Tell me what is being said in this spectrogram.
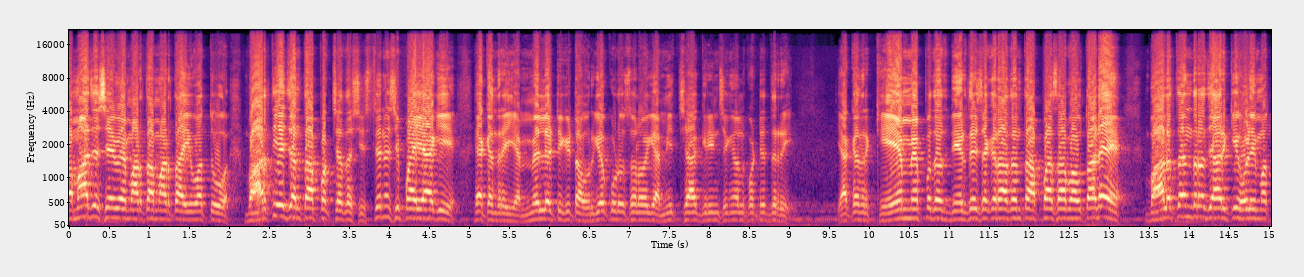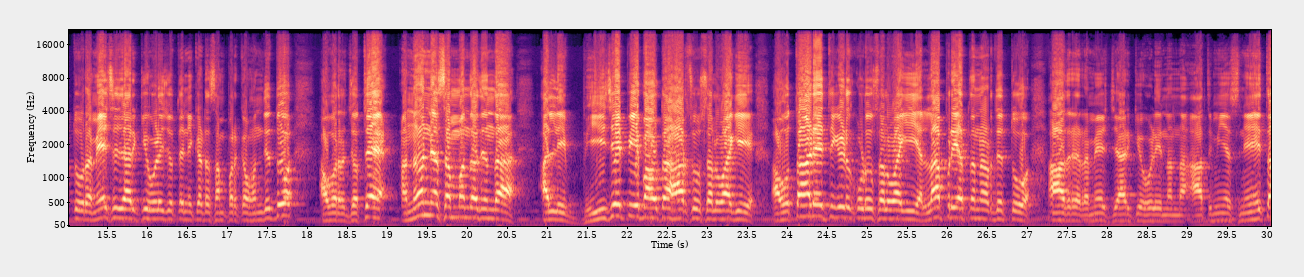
ಸಮಾಜ ಸೇವೆ ಮಾಡ್ತಾ ಮಾಡ್ತಾ ಇವತ್ತು ಭಾರತೀಯ ಜನತಾ ಪಕ್ಷದ ಶಿಸ್ತಿನ ಸಿಪಾಯಿಯಾಗಿ. ಯಾಕಂದ್ರೆ ಎಂ ಎಲ್ ಎ ಟಿಕೆಟ್ ಅವ್ರಿಗೆ ಕೊಡೋ ಸಲುವಾಗಿ ಅಮಿತ್ ಶಾ ಗ್ರೀನ್ ಸಿಗ್ನಲ್ ಕೊಟ್ಟಿದ್ದರು ಯಾಕಂದ್ರೆ ಕೆ ಎಂ ಎಫ್ದ ನಿರ್ದೇಶಕರಾದಂಥ ಅಪ್ಪ ಸಾಬ್ ಅವತಾಡೆ ಬಾಲಚಂದ್ರ ಜಾರಕಿಹೊಳಿ ಮತ್ತು ರಮೇಶ್ ಜಾರಕಿಹೊಳಿ ಜೊತೆ ನಿಕಟ ಸಂಪರ್ಕ ಹೊಂದಿದ್ದು, ಅವರ ಜೊತೆ ಅನನ್ಯ ಸಂಬಂಧದಿಂದ ಅಲ್ಲಿ ಬಿ ಜೆ ಪಿ ಬಾವುಟ ಹಾರಿಸುವ ಸಲುವಾಗಿ ಅವತಾಡೆ ತಿಗಿಡು ಕೊಡೋ ಸಲುವಾಗಿ ಎಲ್ಲ ಪ್ರಯತ್ನ ನಡೆದಿತ್ತು. ಆದರೆ ರಮೇಶ್ ಜಾರಕಿಹೊಳಿ ನನ್ನ ಆತ್ಮೀಯ ಸ್ನೇಹಿತ,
